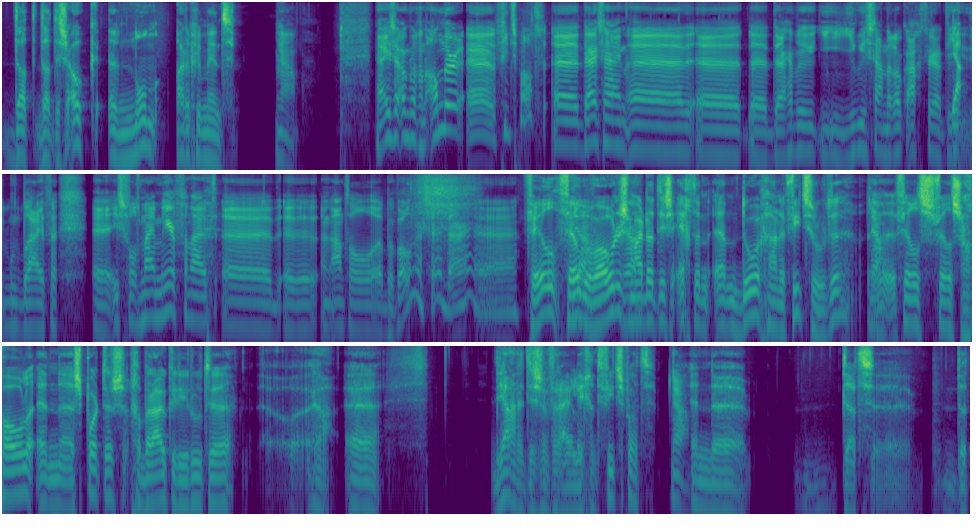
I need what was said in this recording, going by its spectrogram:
dat, dat is ook een non-argument. Nou. Nou is er ook nog een ander eh, fietspad. Daar zijn, daar hebben jullie staan er ook achter dat die Ja. moet blijven. Is volgens mij meer vanuit een aantal bewoners hè, daar. Veel, veel Ja, bewoners, ja. maar dat is echt een, een doorgaande fietsroute. Veel, veel scholen en sporters gebruiken die route. Ja, ja, het is een vrijliggend fietspad. ja. En eh, dat, eh, dat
